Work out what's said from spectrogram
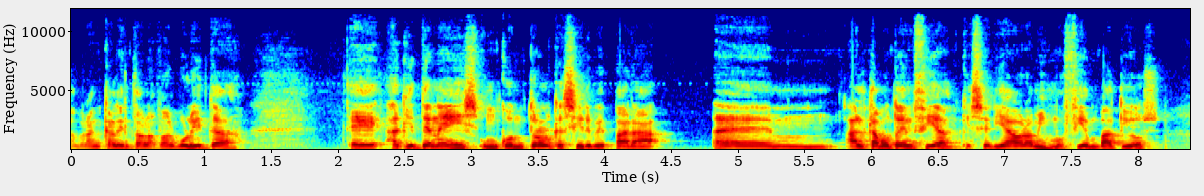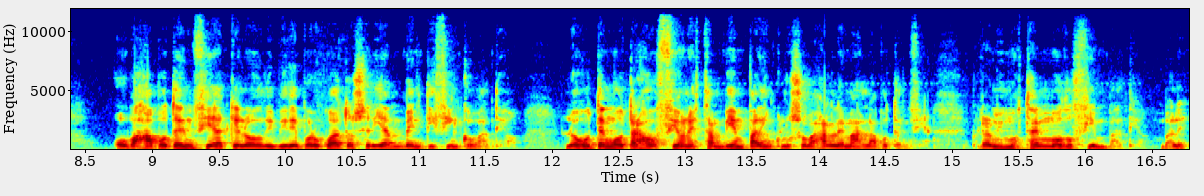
habrán calentado las valvulitas. Eh, aquí tenéis un control que sirve para em, alta potencia, que sería ahora mismo 100 vatios, o baja potencia, que lo divide por 4, serían 25 vatios. Luego tengo otras opciones también para incluso bajarle más la potencia, pero ahora mismo está en modo 100 vatios, ¿vale?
